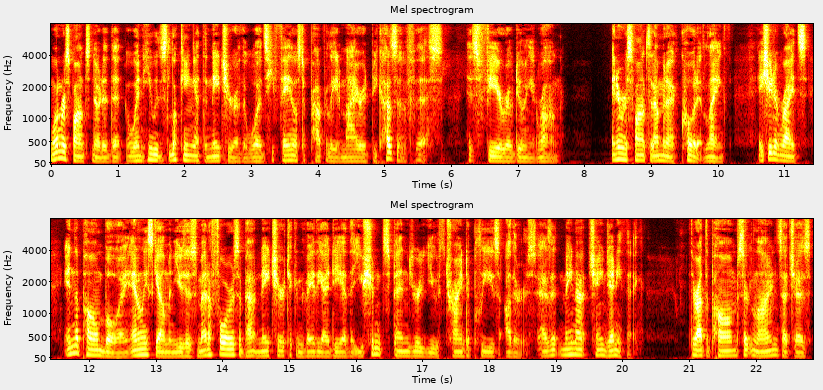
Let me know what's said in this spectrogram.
One response noted that when he was looking at the nature of the woods, he fails to properly admire it because of this, his fear of doing it wrong. In a response that I'm going to quote at length, a student writes In the poem Boy, Annelyse Gelman uses metaphors about nature to convey the idea that you shouldn't spend your youth trying to please others, as it may not change anything. Throughout the poem, certain lines, such as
